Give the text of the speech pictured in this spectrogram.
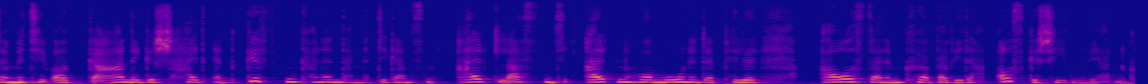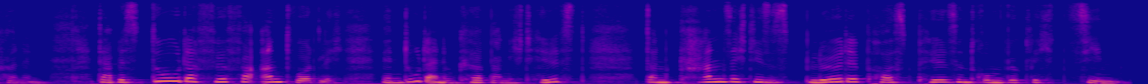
damit die Organe gescheit entgiften können, damit die ganzen Altlasten, die alten Hormone der Pille aus deinem Körper wieder ausgeschieden werden können. Da bist du dafür verantwortlich. Wenn du deinem Körper nicht hilfst, dann kann sich dieses blöde Post-Pill-Syndrom wirklich ziehen.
